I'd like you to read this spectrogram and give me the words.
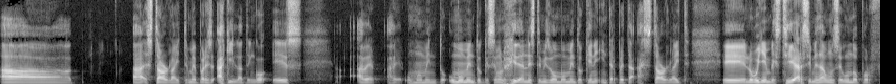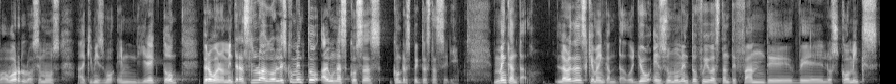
a, a Starlight, me parece, aquí la tengo, es... A ver, a ver, un momento, un momento que se me olvida en este mismo momento quién interpreta a Starlight. Eh, lo voy a investigar, si me da un segundo, por favor, lo hacemos aquí mismo en directo. Pero bueno, mientras lo hago, les comento algunas cosas con respecto a esta serie. Me ha encantado. La verdad es que me ha encantado. Yo en su momento fui bastante fan de, los cómics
